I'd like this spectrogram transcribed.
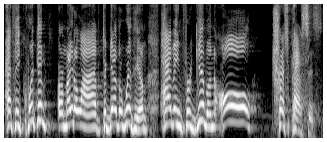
hath he quickened or made alive together with him, having forgiven all trespasses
